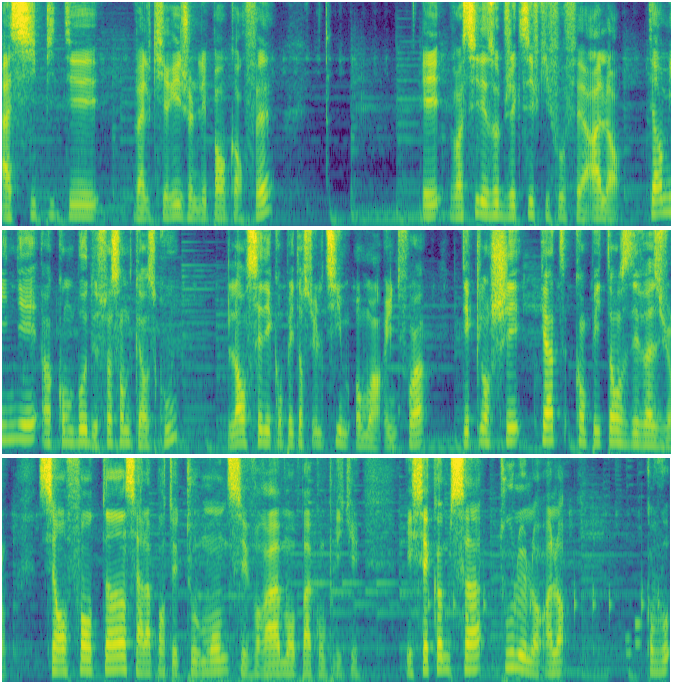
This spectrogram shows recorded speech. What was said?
Accipité Valkyrie, je ne l'ai pas encore fait. Et voici les objectifs qu'il faut faire. Alors, terminer un combo de 75 coups, lancer des compétences ultimes au moins une fois, déclencher 4 compétences d'évasion. C'est enfantin, c'est à la portée de tout le monde, c'est vraiment pas compliqué. Et c'est comme ça tout le long. Alors, quand vous,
